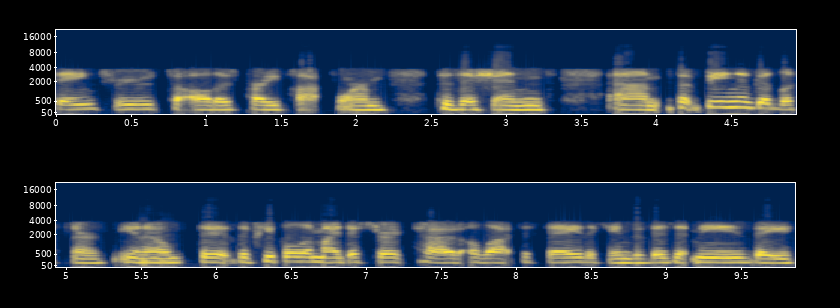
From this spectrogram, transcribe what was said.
staying true to all those party platform positions, um, but being a good listener. You know, the the people in my district had a lot to say. They came to visit me. They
